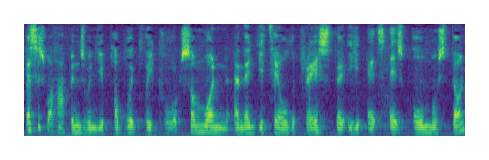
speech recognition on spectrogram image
This is what happens when you publicly court someone and then you tell the press that he, it's it's almost done.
